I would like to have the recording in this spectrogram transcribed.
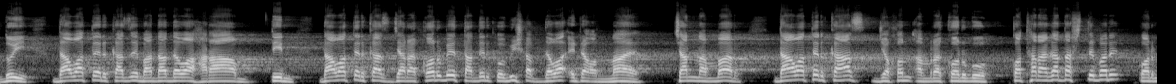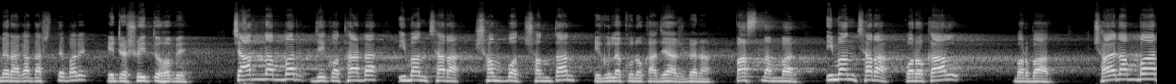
দুই, দাওয়াতের কাজে বাধা দেওয়া হারাম। তিন, দাওয়াতের কাজ যারা করবে তাদেরকে অভিশাপ দেওয়া, এটা অন্যায়। চার নাম্বার দাওয়াতের কাজ যখন আমরা করব, কথার আঘাত আসতে পারে, কর্মের আঘাত আসতে পারে, এটা সইতে হবে। চার নাম্বার যে কথাটা ইমান ছাড়া সম্পদ, সন্তান, এগুলা কোনো কাজে আসবে না। পাঁচ নাম্বার ইমান ছাড়া পরকাল বরবাদ। ছয় নাম্বার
